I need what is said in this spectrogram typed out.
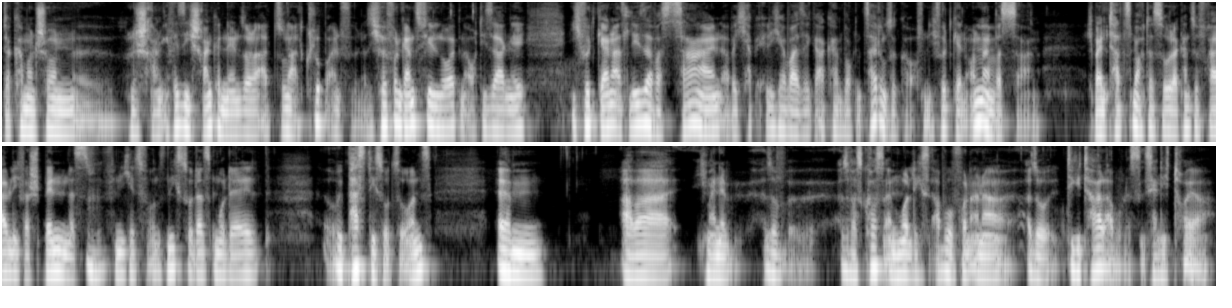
da kann man schon äh, so eine Schranke, ich will es nicht Schranke nennen, sondern so eine Art Club einführen. Also ich höre von ganz vielen Leuten auch, die sagen, hey, ich würde gerne als Leser was zahlen, aber ich habe ehrlicherweise gar keinen Bock, eine Zeitung zu kaufen. Ich würde gerne online was zahlen. Ich meine, Taz macht das so, da kannst du freiwillig was spenden. Das mhm. finde ich jetzt für uns nicht so das Modell, passt nicht so zu uns. Ähm, aber ich meine, also also was kostet ein monatliches Abo von einer, also Digital-Abo? Das ist ja nicht teuer.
